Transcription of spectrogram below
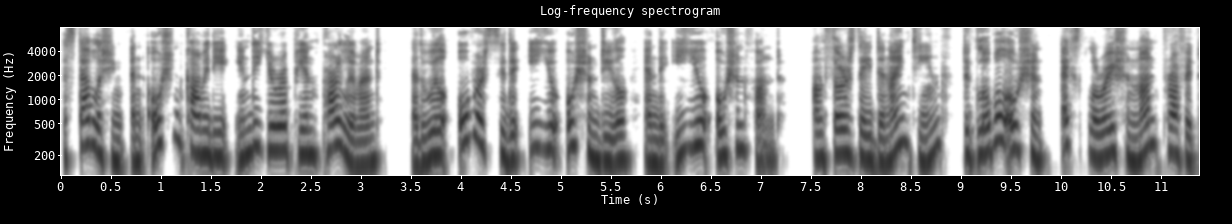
establishing an ocean committee in the European Parliament that will oversee the EU Ocean Deal and the EU Ocean Fund. On Thursday, the 19th, the global ocean exploration nonprofit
